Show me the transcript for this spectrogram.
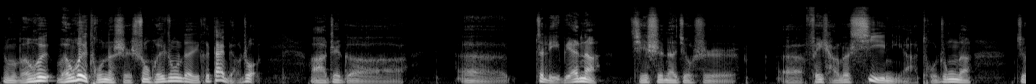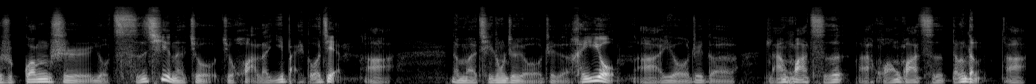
那么文会文会图呢，是宋徽宗的一个代表作啊。这个呃，这里边呢，其实呢就是呃非常的细腻啊。图中呢，就是光是有瓷器呢，就就画了一百多件啊。那么其中就有这个黑釉啊，有这个兰花瓷啊、黄花瓷等等啊。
